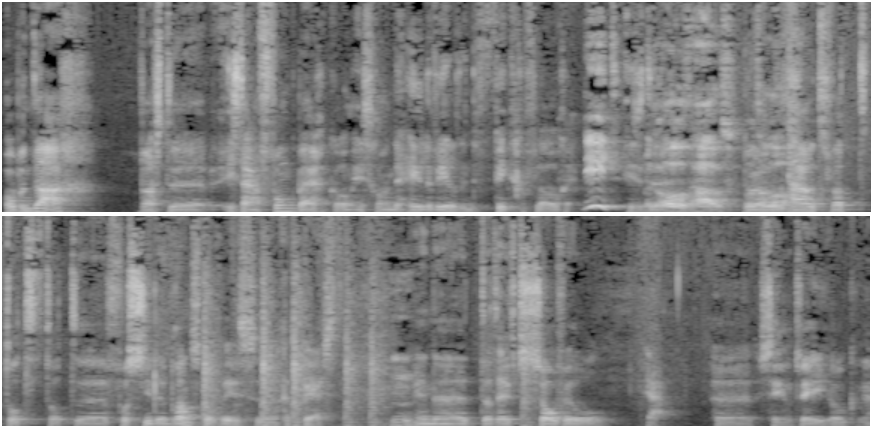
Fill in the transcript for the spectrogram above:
op een dag was de, is daar een vonk bijgekomen en is gewoon de hele wereld in de fik gevlogen. Niet! Is Met de, al het hout. door dat al het hout wat tot, tot eh, fossiele brandstof is eh, geperst. Hmm. En eh, dat heeft zoveel ja, eh, CO2 ook eh,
